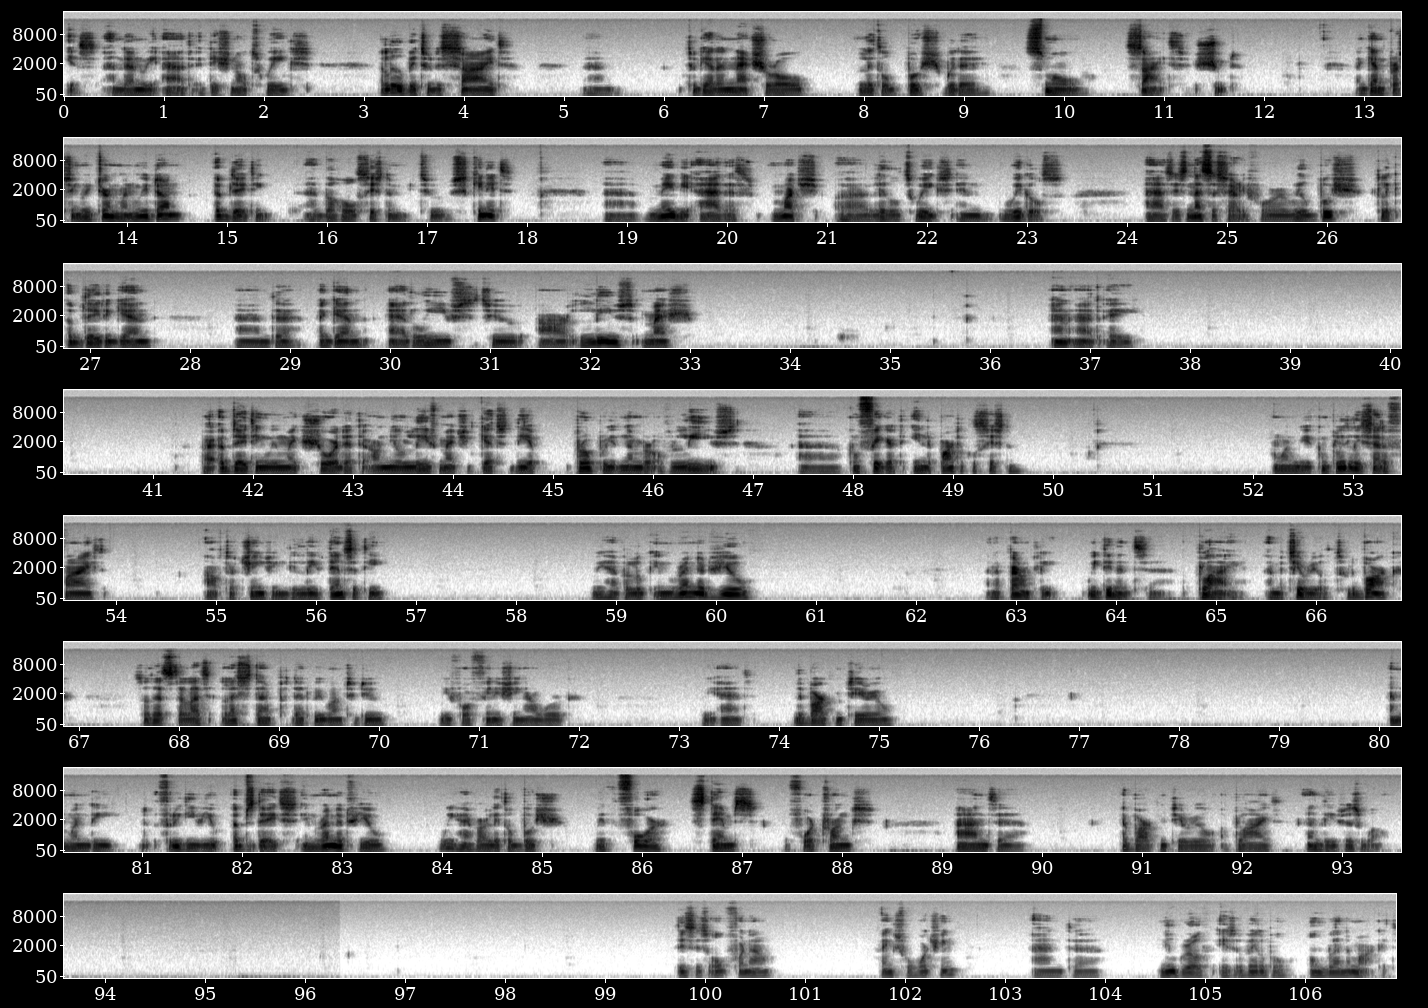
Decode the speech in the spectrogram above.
Yes, and then we add additional twigs a little bit to the side um, to get a natural little bush with a small side shoot. Again pressing return when we're done, updating uh, the whole system to skin it. Uh, maybe add as much uh, little twigs and wiggles as is necessary for a real bush. Click update again and uh, again add leaves to our leaves mesh. And add a by updating we make sure that our new leaf mesh gets the appropriate number of leaves uh, configured in the particle system. And when we are completely satisfied after changing the leaf density we have a look in rendered view. And apparently we didn't uh, apply a material to the bark. So that's the last, last step that we want to do before finishing our work. We add the bark material. And when the 3D view updates in rendered view we have our little bush with four stems, four trunks and uh, a bark material applied and leaves as well. This is all for now. Thanks for watching and uh, NewGrowth is available on Blender Market.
